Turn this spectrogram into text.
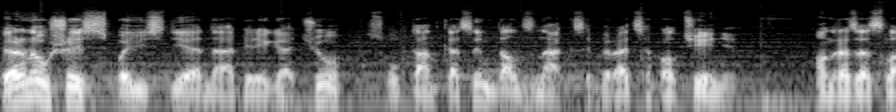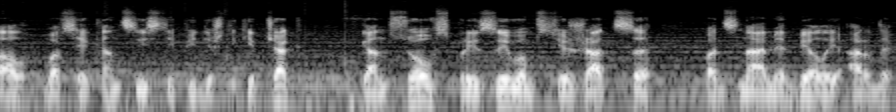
Вернувшись по весне на берега Чу, султан Касым дал знак собирать ополчение. Он разослал во все концы степи Дештекипчак гонцов с призывом стяжаться под знамя Белой Орды.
